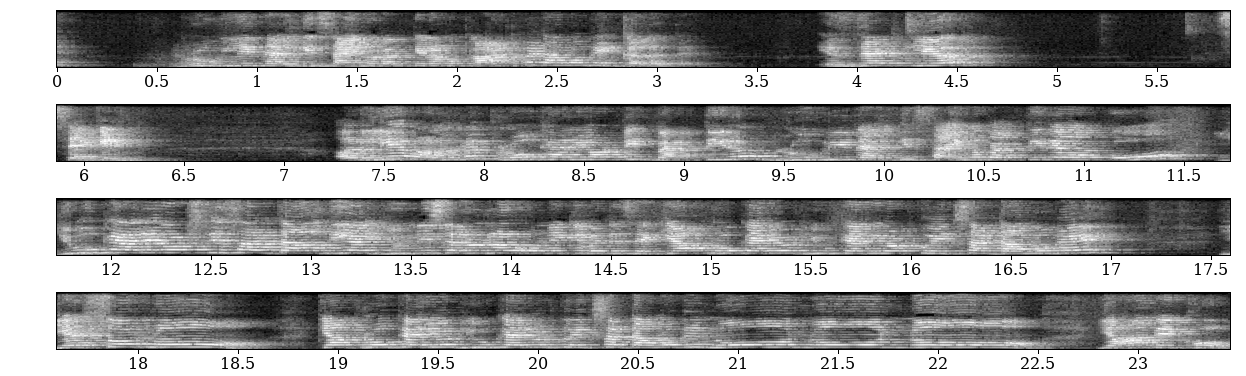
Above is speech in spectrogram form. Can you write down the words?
ब्लू ग्रीन एल्गी साइनोबैक्टीरिया को प्लांट में डालोगे? गलत है। Is that clear second earlier वालों ने प्रोकैरियोटिक बैक्टीरिया और ब्लू ग्रीन एल्गी साइनोबैक्टीरिया को यूकैरियोट्स के साथ डाल दिया। यूनिसेलुलर होने की वजह से क्या प्रोकैरियोट यूकैरियोट को एक साथ डालोगे? यस और नो क्या प्रोकैरियोट यूकैरियोट को एक साथ डालोगे? नो नो नो यहाँ देखो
